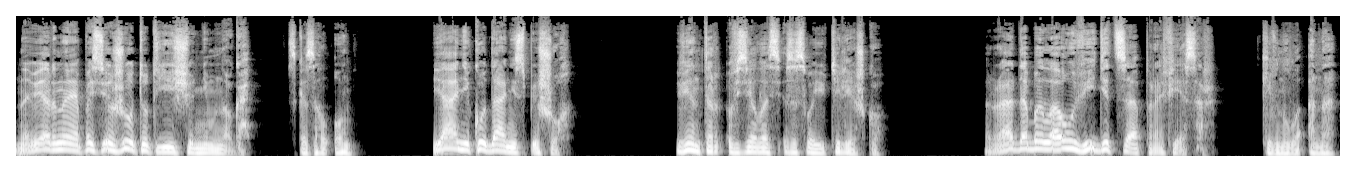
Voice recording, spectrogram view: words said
«Наверное, посижу тут еще немного», — сказал он. «Я никуда не спешу». Вентер взялась за свою тележку. «Рада была увидеться, профессор», — кивнула она.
